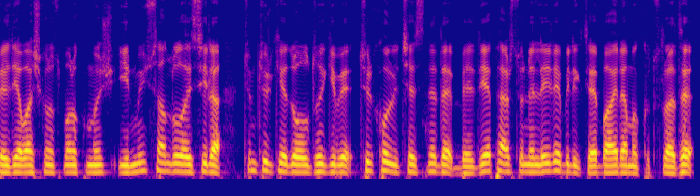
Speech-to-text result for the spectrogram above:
Belediye Başkanı Osman Okumuş, 23 Nisan dolayısıyla tüm Türkiye'de olduğu gibi Türkoğlu ilçesinde de belediye personeliyle birlikte bayramı kutladı.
